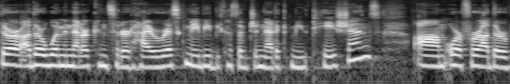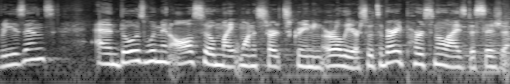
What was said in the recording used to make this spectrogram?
There are other women that are considered high risk, maybe because of genetic mutations um, or for other reasons. And those women also might want to start screening earlier. So it's a very personalized decision.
